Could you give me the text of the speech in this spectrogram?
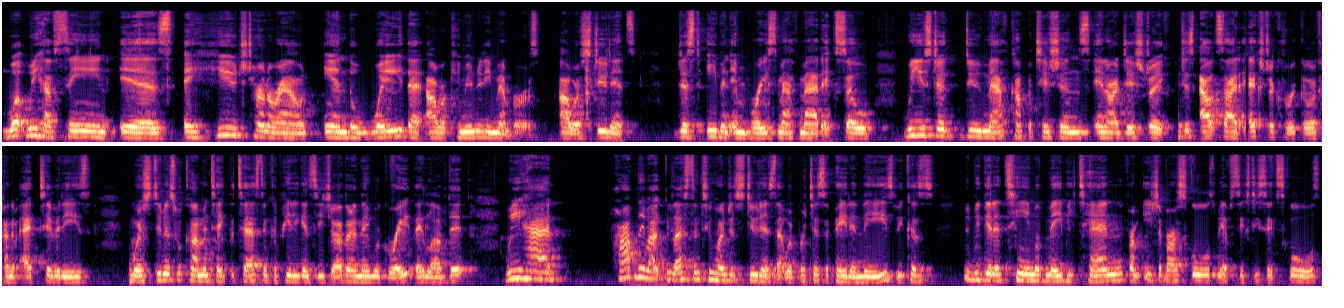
what we have seen is a huge turnaround in the way that our community members, our students, just even embrace mathematics. So we used to do math competitions in our district, just outside extracurricular kind of activities where students would come and take the test and compete against each other and they were great. They loved it. We had probably about less than 200 students that would participate in these because we would get a team of maybe 10 from each of our schools. We have 66 schools.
